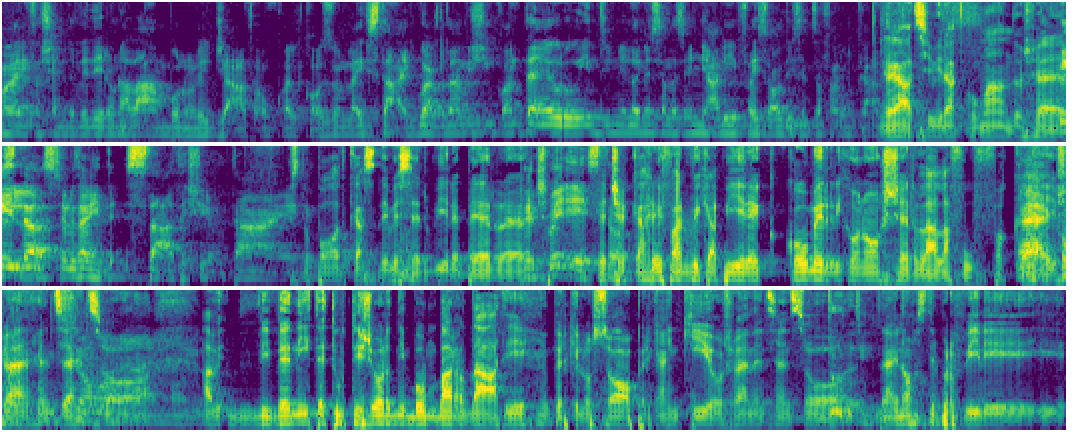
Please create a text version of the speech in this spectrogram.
magari facendo vedere una Lambo noleggiata o qualcosa, un lifestyle. Guarda, dammi 50 euro, entri nella mia sala segnali e fai soldi senza fare un cazzo. Ragazzi, mi raccomando, cioè Quello assolutamente stateci lontani. Questo podcast deve servire per, Per per cercare di farvi capire come riconoscerla la fuffa, ok? Eh, cioè, nel senso, ave- vi venite tutti i giorni bombardati, perché lo so, perché anch'io, cioè, nel senso, Tutti. dai nostri profili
